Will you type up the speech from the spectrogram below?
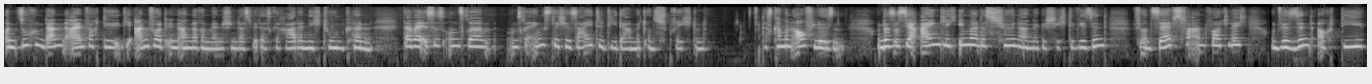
und suchen dann einfach die, die Antwort in anderen Menschen, dass wir das gerade nicht tun können. Dabei ist es unsere, unsere ängstliche Seite, die da mit uns spricht und das kann man auflösen. Und das ist ja eigentlich immer das Schöne an der Geschichte. Wir sind für uns selbst verantwortlich und wir sind auch die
